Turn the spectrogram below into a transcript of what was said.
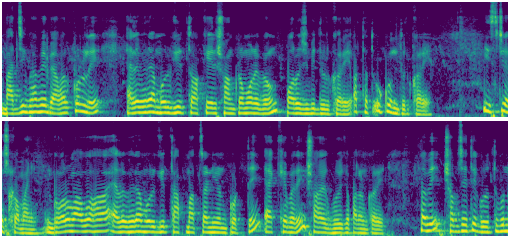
বাহ্যিকভাবে ব্যবহার করলে অ্যালোভেরা মুরগির ত্বকের সংক্রমণ এবং পরজীবী দূর করে, অর্থাৎ উকুন দূর করে। স্ট্রেস কমায়। গরম আবহাওয়া অ্যালোভেরা মুরগির তাপমাত্রা নিয়ন্ত্রণ করতে একেবারে সহায়ক ভূমিকা পালন করে। তবে সবচাইতে গুরুত্বপূর্ণ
